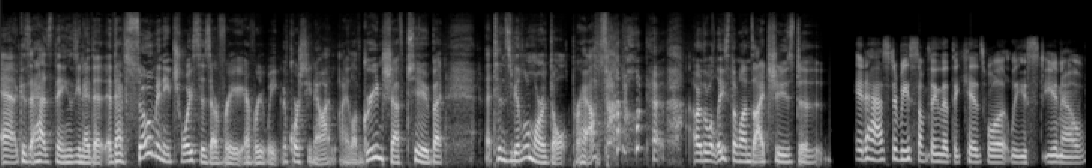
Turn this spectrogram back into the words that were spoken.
because it has things you know that, that have so many choices every every week. And of course, you know I, I love Green Chef too, but that tends to be a little more adult, perhaps. I don't know, or the, at least the ones I choose to. It has to be something that the kids will at least, you know,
